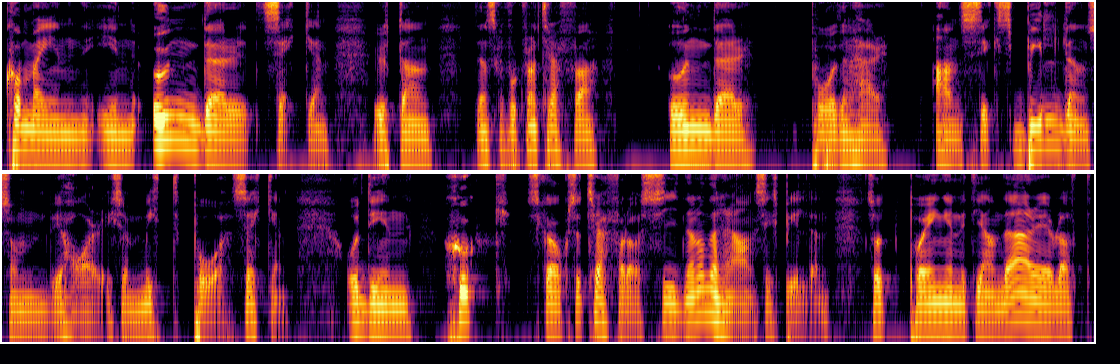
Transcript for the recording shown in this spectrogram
komma in, in under säcken utan den ska fortfarande träffa under på den här ansiktsbilden som vi har liksom mitt på säcken. Och din hook ska också träffa då sidan av den här ansiktsbilden. Så att poängen lite grann där är väl att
